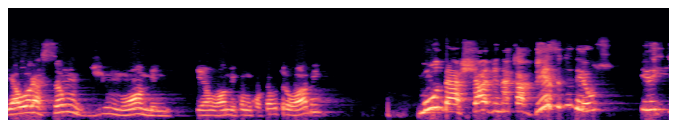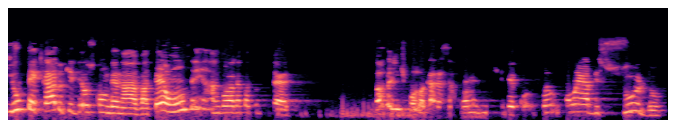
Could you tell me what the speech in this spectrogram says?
e a oração de um homem, que é um homem como qualquer outro homem, muda a chave na cabeça de Deus e, e o pecado que Deus condenava até ontem, agora está tudo certo. Só para a gente colocar dessa forma, a gente vê como é absurdo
